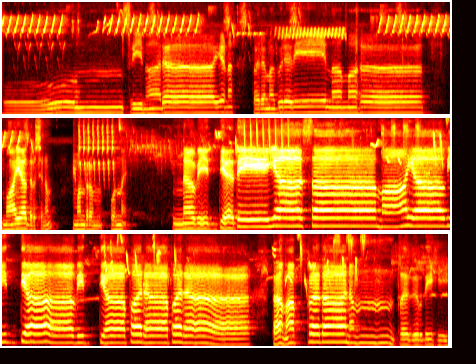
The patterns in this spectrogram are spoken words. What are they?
ഓം ശ്രീനാരായണ പരമഗുരവേ നമ. മായാദർശനം മന്ത്രം ഒന്ന്. വിദ്യ വിദ്യാ വിദ്യാ പരാ പരാ. തമപ്രധാനം പ്രകൃതി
